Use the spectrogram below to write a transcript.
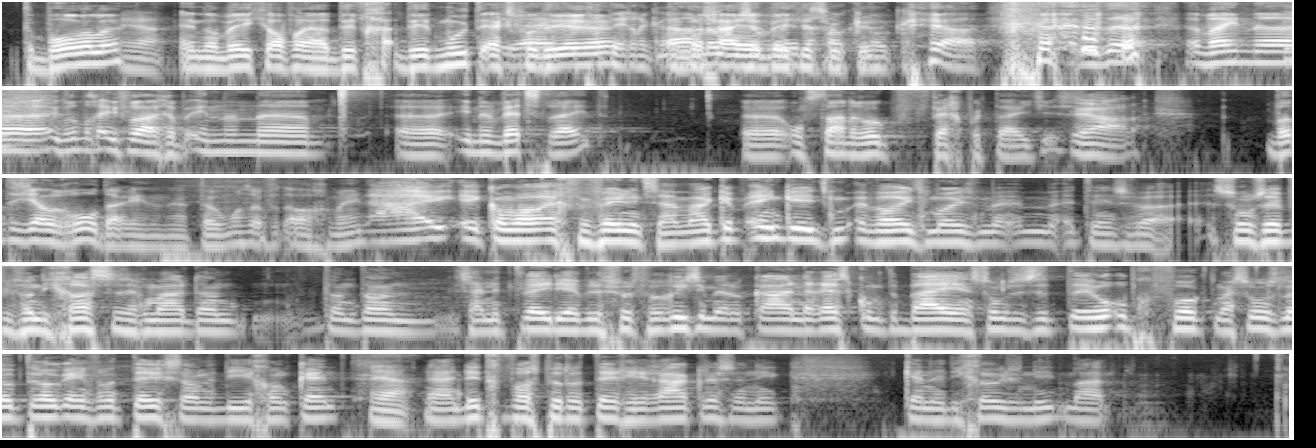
te borrelen. Ja. En dan weet je al van, ja, dit, ga, dit moet Ja, exploderen. elkaar en dan ga je een zo beetje zoeken. knokken. Ja. Dat, eh, mijn, eh, ik wil nog even vragen. hebben. In een, eh, eh, in een wedstrijd eh, ontstaan er ook vechtpartijtjes. ja. Wat is jouw rol daarin, Thomas, over het algemeen? Nou, ik, ik kan wel echt vervelend zijn. Maar ik heb één keer iets, wel iets moois. Met, met- tenminste, wel- soms heb je van die gasten, zeg maar. Dan, dan, dan zijn er twee die hebben een soort van ruzie met elkaar. En de rest komt erbij. En soms is het heel opgefokt. Maar soms loopt er ook een van de tegenstanders die je gewoon kent. Ja. Nou, in dit geval speelde het tegen Heracles en ik kende die gozer niet, maar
